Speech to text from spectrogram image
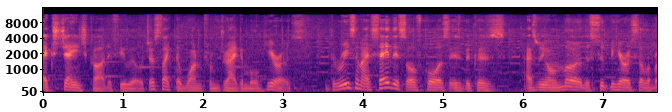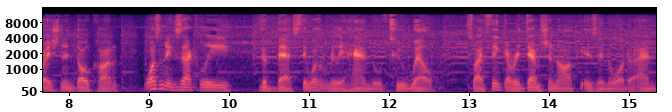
exchange card if you will, just like the one from Dragon Ball Heroes. The reason I say this of course is because as we all know, the superhero celebration in Dokkan wasn't exactly the best. It wasn't really handled too well. So I think a redemption arc is in order, and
